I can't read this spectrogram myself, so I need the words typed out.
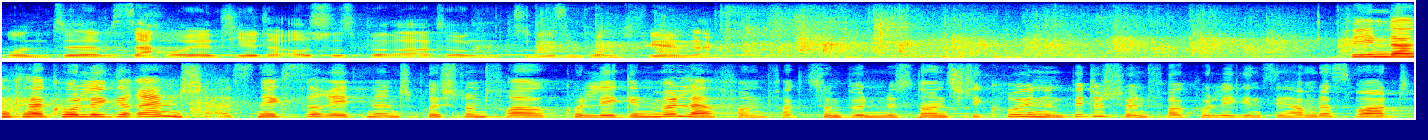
und äh, sachorientierte Ausschussberatung zu diesem Punkt. Vielen Dank. Vielen Dank, Herr Kollege Rentsch. Als nächste Rednerin spricht nun Frau Kollegin Müller von Fraktion BÜNDNIS 90 die GRÜNEN. Bitte schön, Frau Kollegin, Sie haben das Wort.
